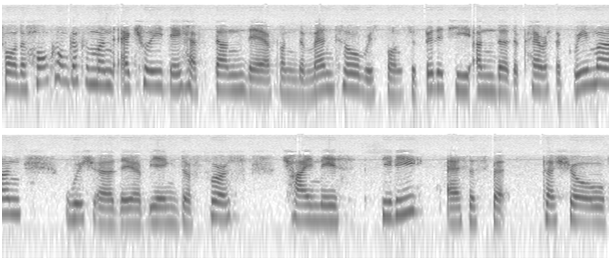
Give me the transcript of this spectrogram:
for the Hong Kong government, actually, they have done their fundamental responsibility under the Paris Agreement, which uh, they are being the first Chinese city as a spe- special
